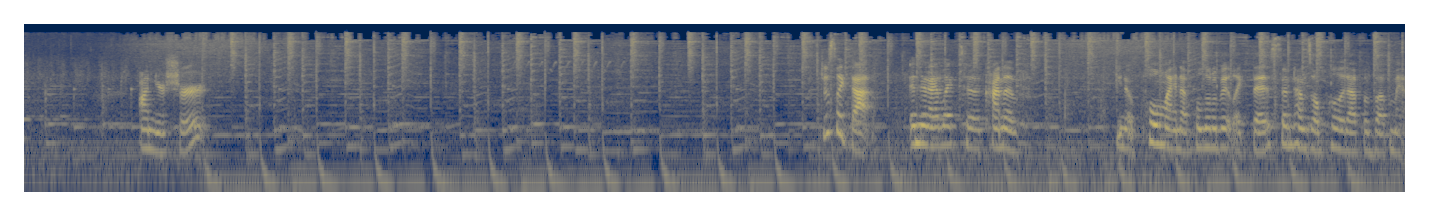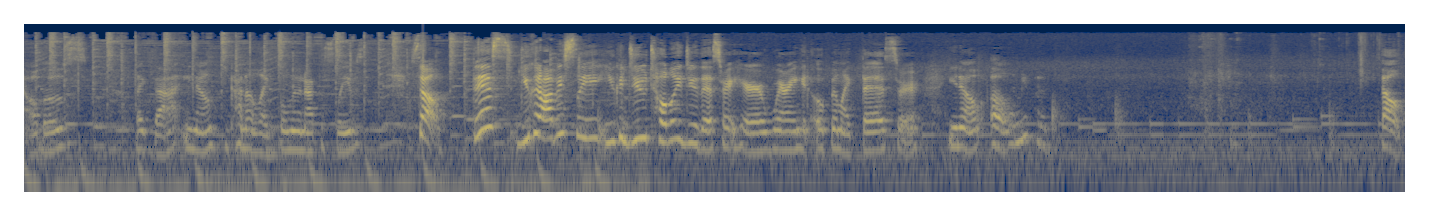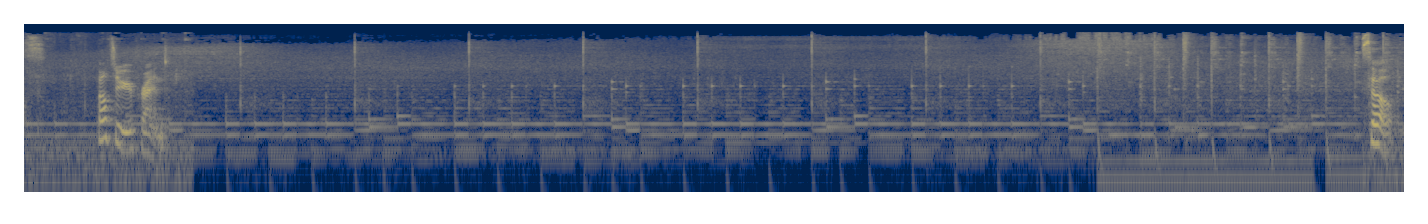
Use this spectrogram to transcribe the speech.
on your shirt. Just like that. And then I like to kind of, you know, pull mine up a little bit like this. Sometimes I'll pull it up above my elbows like that, you know, kind of like balloon out the sleeves. So this, you could obviously, you can do, totally do this right here, wearing it open like this or, you know, oh, let me put belts. Belts are your friend. So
